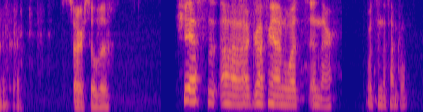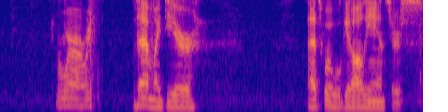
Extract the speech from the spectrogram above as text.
Okay. Sorry, Silva. She asked uh, Graphion what's in there. What's in the temple? Or where are we? That, my dear, that's where we'll get all the answers.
